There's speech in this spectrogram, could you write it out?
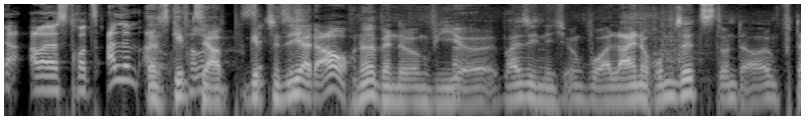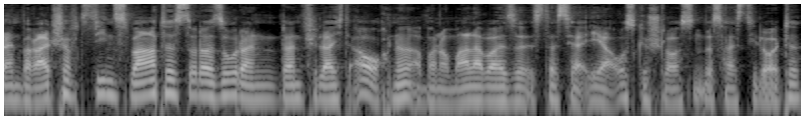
Ja, aber das trotz allem. Das also gibt's ja, verrückt, gibt's mit Sicherheit auch, ne? Wenn du irgendwie, äh, weiß ich nicht, irgendwo alleine rumsitzt und auf deinen Bereitschaftsdienst wartest oder so, dann, dann vielleicht auch, ne? Aber normalerweise ist das ja eher ausgeschlossen. Das heißt, die Leute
